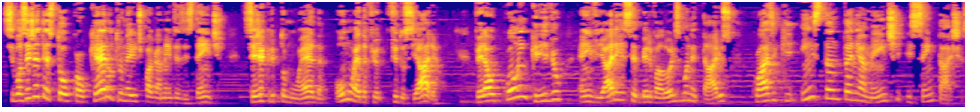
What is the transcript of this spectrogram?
Se você já testou qualquer outro meio de pagamento existente, seja criptomoeda ou moeda fiduciária, verá o quão incrível é enviar e receber valores monetários quase que instantaneamente e sem taxas.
